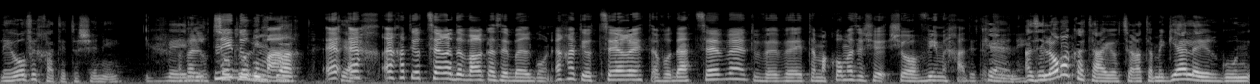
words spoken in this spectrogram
לאהוב אחד את השני, אבל תני דוגמה, כן. איך, איך את יוצרת דבר כזה בארגון? איך את יוצרת עבודת צוות ו- ואת המקום הזה ש- שאוהבים אחד את כן. השני? אז זה לא רק אתה יוצר, אתה מגיע לארגון,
